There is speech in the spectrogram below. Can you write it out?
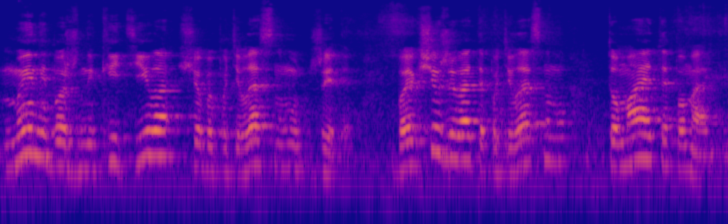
ми не боржники тіла, щоби по тілесному жити. Бо якщо живете по тілесному, то маєте померти.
